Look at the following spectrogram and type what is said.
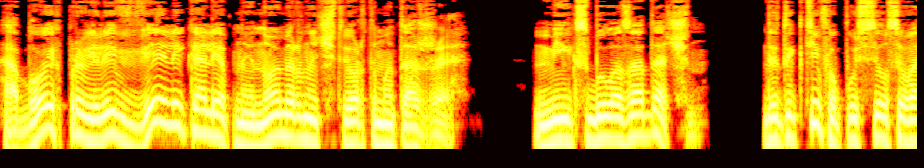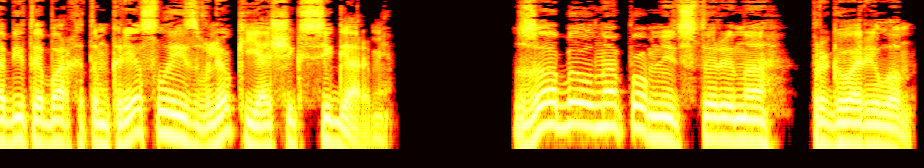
Обоих провели в великолепный номер на четвертом этаже. Микс был озадачен. Детектив опустился в обитое бархатом кресло и извлек ящик с сигарами. «Забыл напомнить, старина», — проговорил он.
